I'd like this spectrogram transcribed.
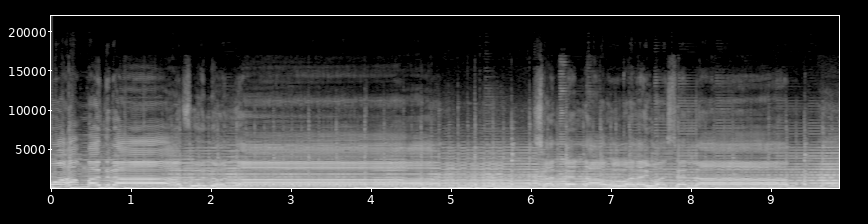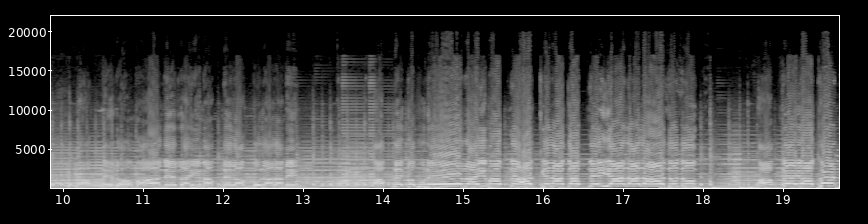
মুহাম্মদ রাসূলুল্লাহ। রহিম আপনি রব্বুল আলামিন। আপনি গফুরের রাহিম, আপনি হককে নাক আপনি ইয়াল আলাদুদ আপনি অখণ্ড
